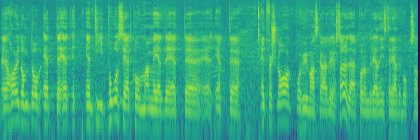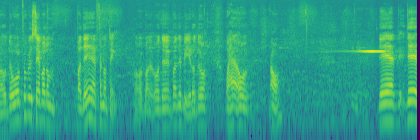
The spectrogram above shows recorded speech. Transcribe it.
eh, har ju de då ett, ett, ett, en tid på sig att komma med ett, eh, ett, eh, ett förslag på hur man ska lösa det där på de redan installerade boxarna och då får vi se vad, de, vad det är för någonting och, och det, vad det blir. Och då, och här, och, ja. Det, det,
